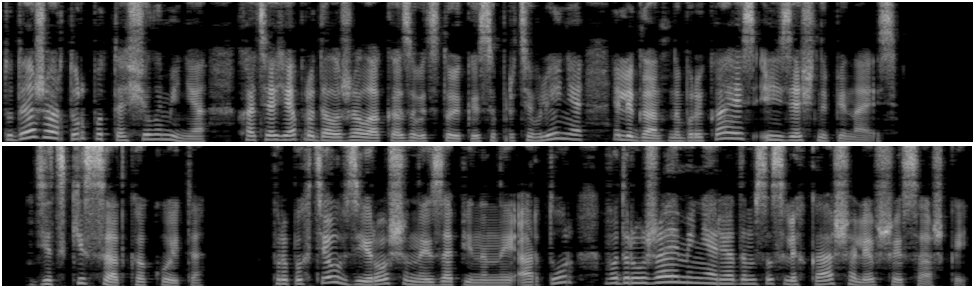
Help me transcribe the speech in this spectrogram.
Туда же Артур подтащил и меня, хотя я продолжала оказывать стойкое сопротивление, элегантно брыкаясь и изящно пинаясь. «Детский сад какой-то!» Пропыхтел взъерошенный и запинанный Артур, водружая меня рядом со слегка ошалевшей Сашкой.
